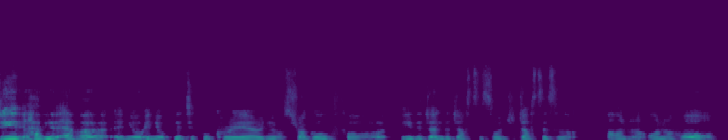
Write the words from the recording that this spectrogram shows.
do you have you ever in your in your political career in your struggle for either gender justice or justice on on a whole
